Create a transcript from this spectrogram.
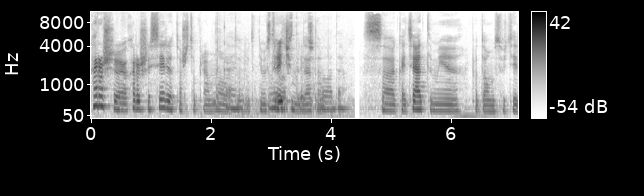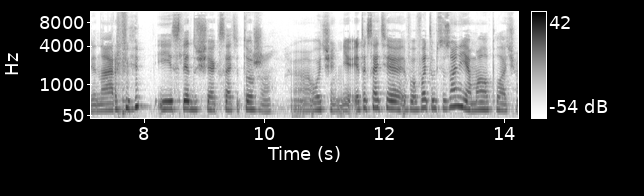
Хорошая, хорошая серия, то, что прям, ну, Такая вот, вот этими встречами, да, там, была, да. с котятами, потом с ветеринарами. И следующая, кстати, тоже э, очень... Это, кстати, в, в этом сезоне я мало плачу.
